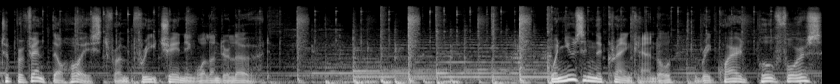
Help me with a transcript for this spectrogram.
to prevent the hoist from free chaining while under load. When using the crank handle, the required pull force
